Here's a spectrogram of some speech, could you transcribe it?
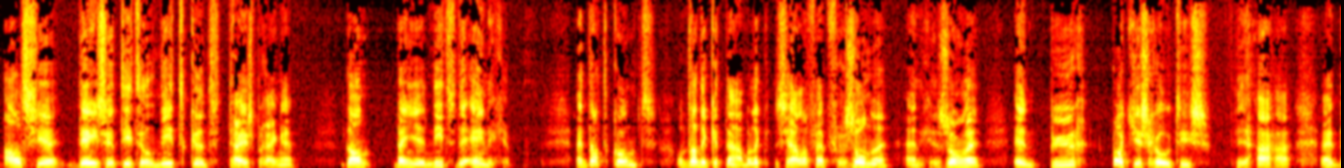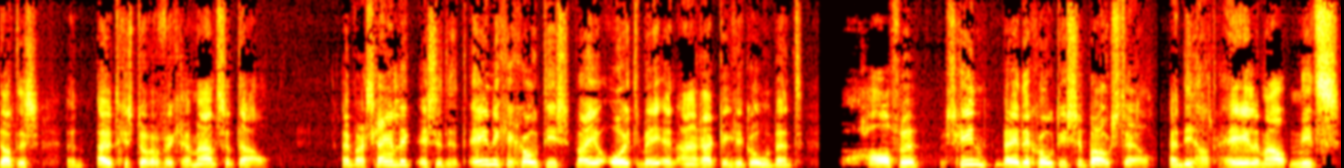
Als je deze titel niet kunt thuisbrengen, dan ben je niet de enige. En dat komt omdat ik het namelijk zelf heb verzonnen en gezongen in puur potjesgotisch. Ja, en dat is een uitgestorven Germaanse taal. En waarschijnlijk is het het enige gotisch waar je ooit mee in aanraking gekomen bent. Behalve misschien bij de gotische bouwstijl. En die had helemaal niets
